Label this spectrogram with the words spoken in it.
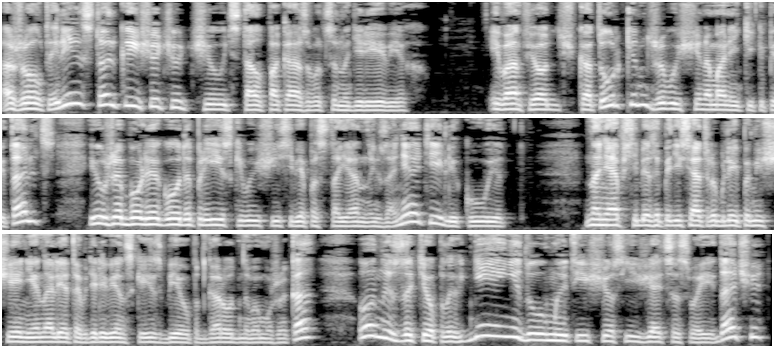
а желтый лист только еще чуть-чуть стал показываться на деревьях. Иван Федорович Катуркин, живущий на маленький капиталец и уже более года приискивающий себе постоянных занятий, ликует. Наняв себе за пятьдесят рублей помещение на лето в деревенской избе у подгородного мужика, он из-за теплых дней не думает еще съезжать со своей дачи,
